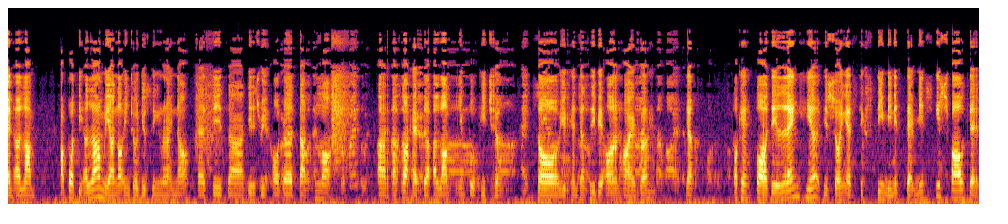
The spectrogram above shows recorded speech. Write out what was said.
and alarm. But for the alarm we are not introducing right now as this uh, this recorder does not uh, does not have the alarm input feature. So you can just leave it on however. Yeah. Okay for the length here is showing at 60 minutes. That means each file that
